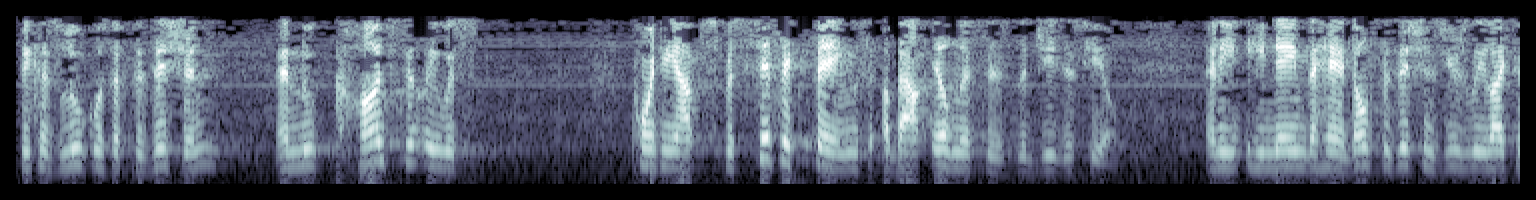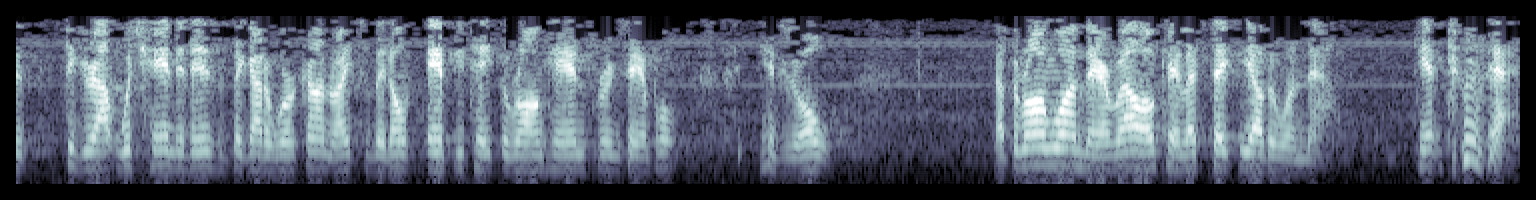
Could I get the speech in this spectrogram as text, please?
because Luke was a physician and Luke constantly was pointing out specific things about illnesses that Jesus healed. And he, he named the hand. Don't physicians usually like to figure out which hand it is that they got to work on, right? So they don't amputate the wrong hand, for example. And just, oh, got the wrong one there. Well, okay, let's take the other one now. Can't do that.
